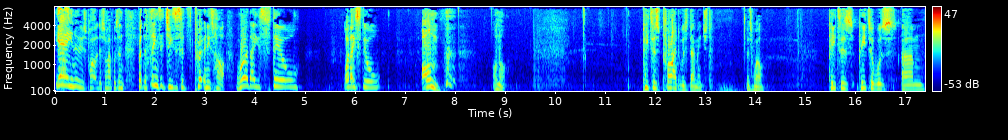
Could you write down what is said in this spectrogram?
Yeah, he knew he was part of the disciples, and, but the things that Jesus had put in his heart, were they still, were they still on? or not? Peter's pride was damaged as well. Peter's, Peter was, um,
